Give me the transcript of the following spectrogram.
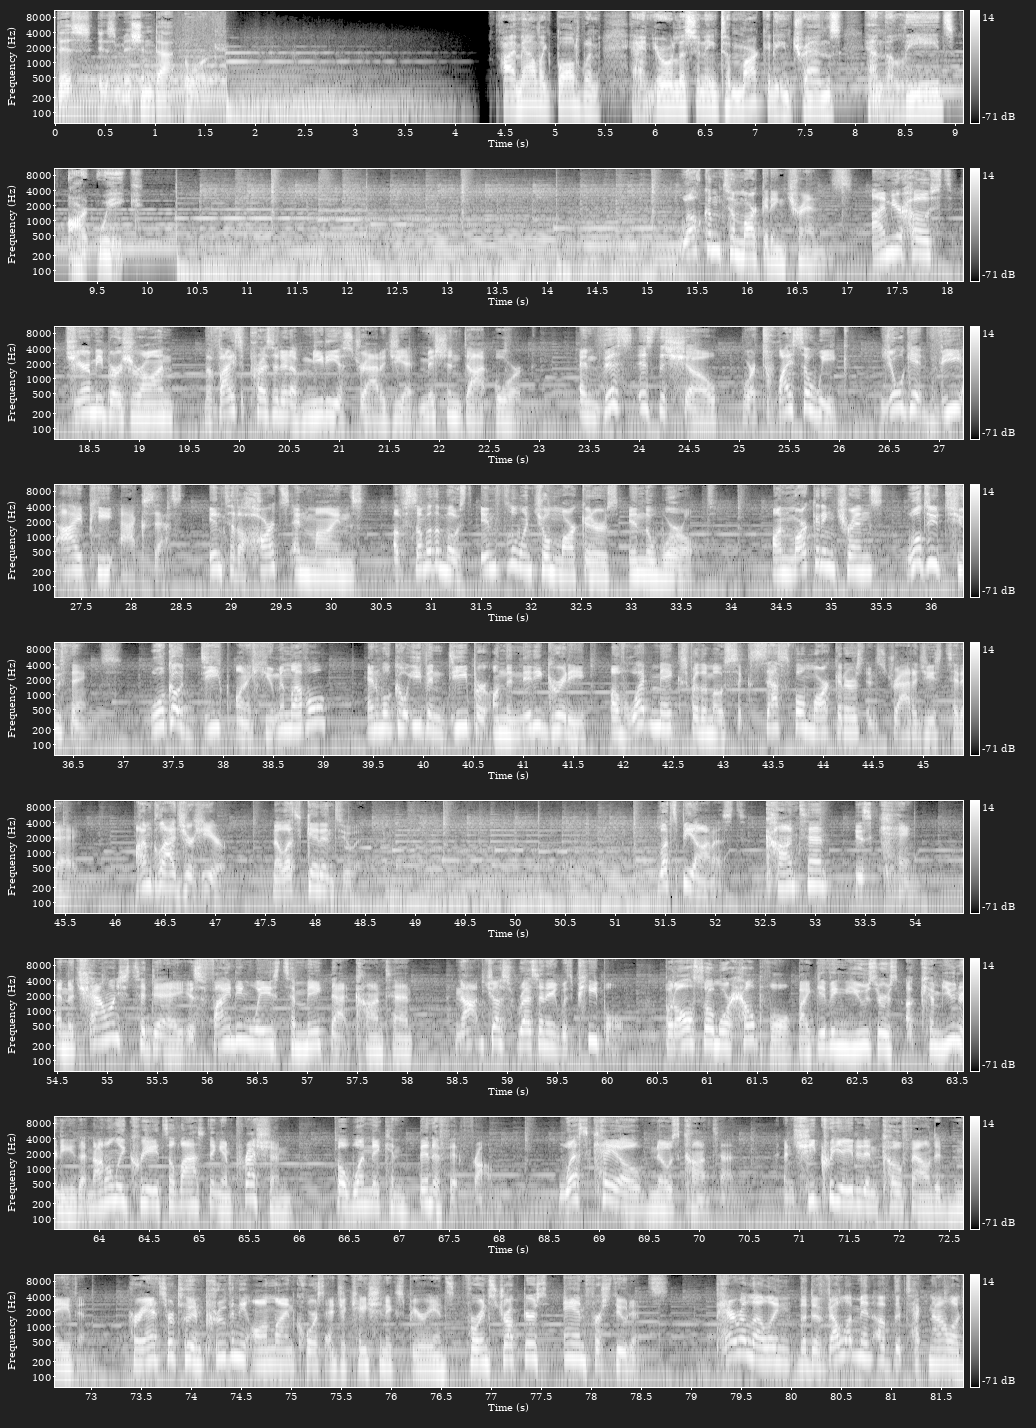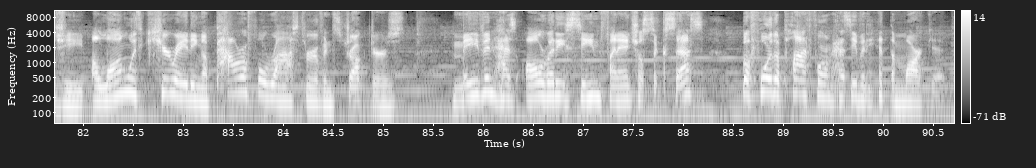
This is Mission.org. I'm Alec Baldwin, and you're listening to Marketing Trends and the Leads Aren't Weak. Welcome to Marketing Trends. I'm your host, Jeremy Bergeron, the Vice President of Media Strategy at Mission.org. And this is the show where twice a week you'll get VIP access into the hearts and minds of some of the most influential marketers in the world. On Marketing Trends, we'll do two things. We'll go deep on a human level, and we'll go even deeper on the nitty gritty of what makes for the most successful marketers and strategies today. I'm glad you're here. Now let's get into it. Let's be honest content is king. And the challenge today is finding ways to make that content not just resonate with people, but also more helpful by giving users a community that not only creates a lasting impression, but one they can benefit from. Wes Kao knows content, and she created and co founded Maven, her answer to improving the online course education experience for instructors and for students. Paralleling the development of the technology along with curating a powerful roster of instructors, Maven has already seen financial success before the platform has even hit the market.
